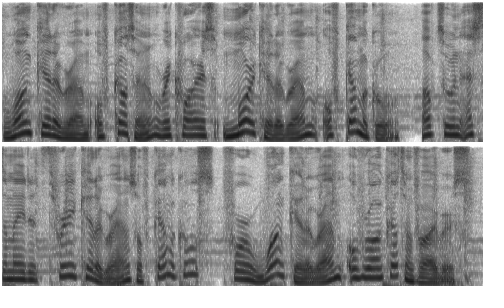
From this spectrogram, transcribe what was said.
1 kilogram of cotton requires more kilogram of chemical, up to an estimated 3 kilograms of chemicals for 1 kilogram of raw cotton fibers.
